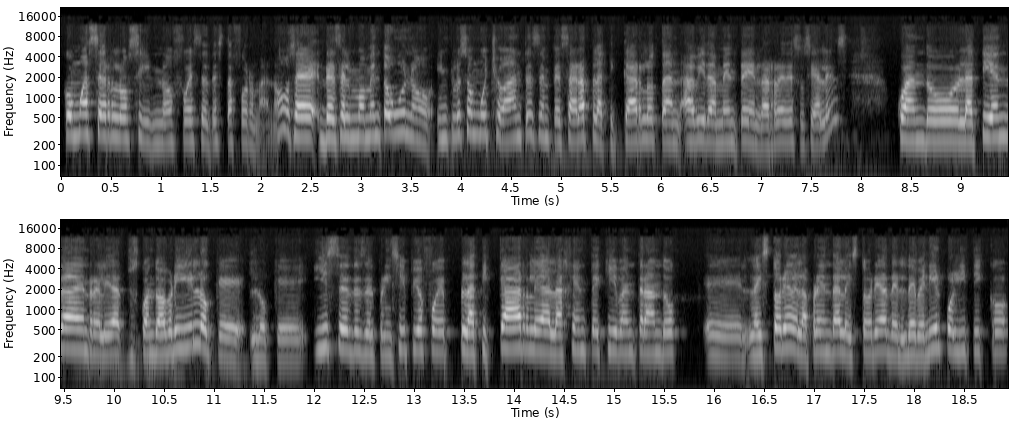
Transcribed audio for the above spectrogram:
cómo hacerlo si no fuese de esta forma, ¿no? O sea, desde el momento uno, incluso mucho antes de empezar a platicarlo tan ávidamente en las redes sociales, cuando la tienda en realidad, pues cuando abrí, lo que, lo que hice desde el principio fue platicarle a la gente que iba entrando eh, la historia de la prenda, la historia del devenir político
